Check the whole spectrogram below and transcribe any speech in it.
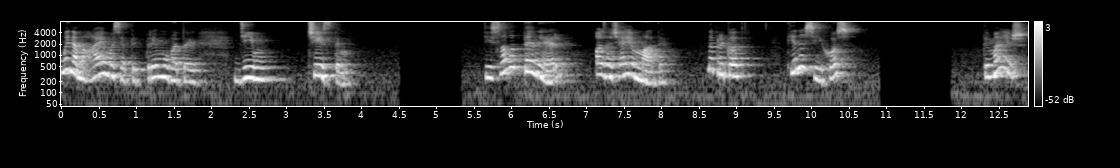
Ми намагаємося підтримувати дім чистим. Дієслово tener означає мати. Наприклад, tienes hijos? Ти маєш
